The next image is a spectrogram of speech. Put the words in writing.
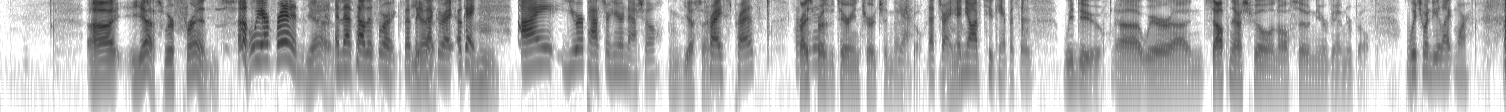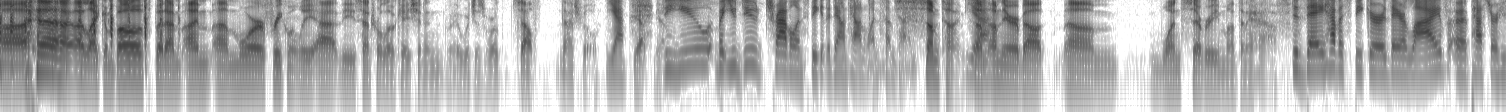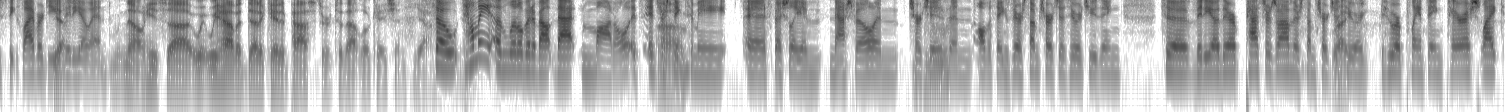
Uh, yes, we're friends. We are friends. Yes, and that's how this works. That's yes. exactly right. Okay, mm-hmm. I you're a pastor here in Nashville. Mm, yes, I Christ Pres. Christ Presbyterian Church in Nashville. Yeah, that's right. Mm-hmm. And y'all have two campuses. We do. Uh, we're uh, in South Nashville and also near Vanderbilt. Which one do you like more? uh, I like them both, but I'm I'm uh, more frequently at the central location, and which is where South Nashville. Yeah. yeah. Yeah. Do you? But you do travel and speak at the downtown one sometimes. Sometimes. Yeah. I'm, I'm there about um, once every month and a half. Do they have a speaker there live, a pastor who speaks live, or do you yes. video in? No, he's. Uh, we, we, have a dedicated pastor to that location. Yeah. So tell me a little bit about that model. It's interesting um, to me, especially in Nashville and churches mm-hmm. and all the things. There are some churches who are choosing to video their pastors around. There's some churches right. who are who are planting parish like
